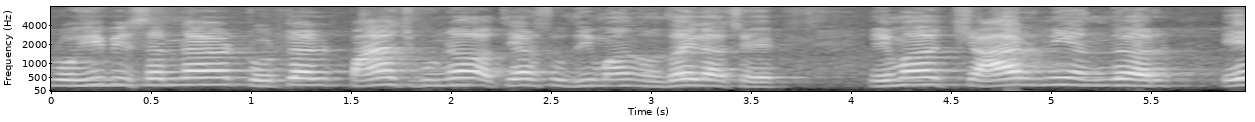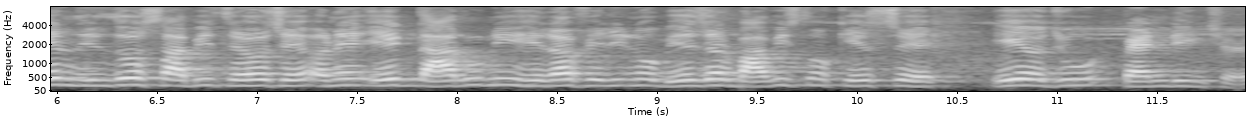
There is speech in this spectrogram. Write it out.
પ્રોહિબિશનના ટોટલ પાંચ ગુના અત્યાર સુધીમાં નોંધાયેલા છે. એમાં ચારની અંદર એ નિર્દોષ સાબિત થયો છે અને એક દારૂની હેરાફેરીનો બે હજાર બાવીસનો કેસ છે, એ હજુ પેન્ડિંગ છે.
